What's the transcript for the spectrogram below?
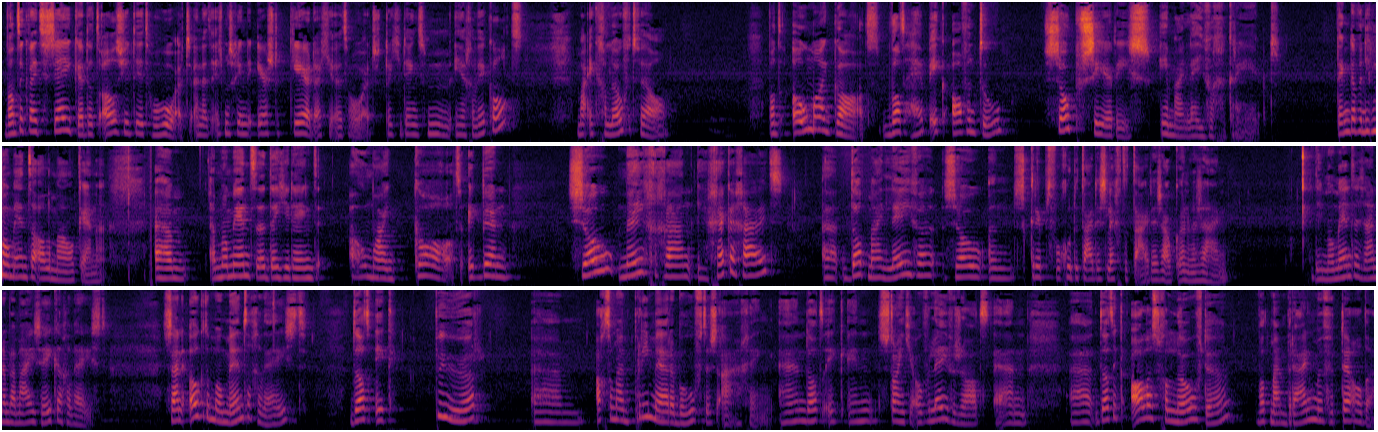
Want ik weet zeker dat als je dit hoort, en het is misschien de eerste keer dat je het hoort, dat je denkt, hmm, ingewikkeld. Maar ik geloof het wel. Want oh my god, wat heb ik af en toe soapseries in mijn leven gecreëerd. Ik denk dat we die momenten allemaal kennen. Um, momenten dat je denkt, oh my god, ik ben zo meegegaan in gekkigheid... Uh, dat mijn leven zo een script voor goede tijden, slechte tijden zou kunnen zijn. Die momenten zijn er bij mij zeker geweest zijn ook de momenten geweest dat ik puur ehm, achter mijn primaire behoeftes aanging. En dat ik in standje overleven zat. En uh, dat ik alles geloofde wat mijn brein me vertelde.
